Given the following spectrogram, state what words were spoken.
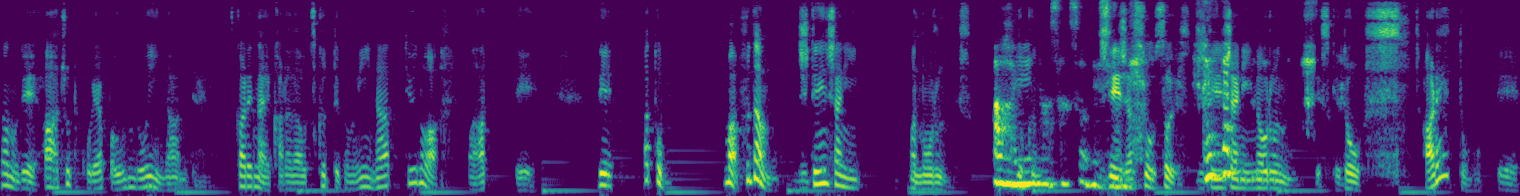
なので、ああ、ちょっとこれやっぱ運動いいなみたいな、疲れない体を作っていくのいいなっていうのはあって、で、あと、まあ普段自転車に乗るんです。ああ、えなさそうです、ね、自転車、そうそうです。自転車に乗るんですけど、あれ？と思って、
